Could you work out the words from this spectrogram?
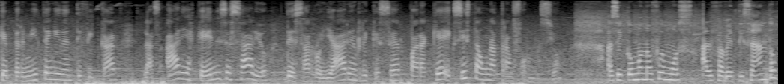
que permiten identificar las áreas que es necesario desarrollar, enriquecer para que exista una transformación. Así como nos fuimos alfabetizando,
